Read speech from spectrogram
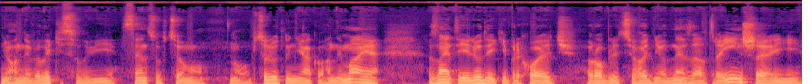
В нього невеликі силові, сенсу в цьому ну, абсолютно ніякого немає. Знаєте, є люди, які приходять, роблять сьогодні одне, завтра інше, і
